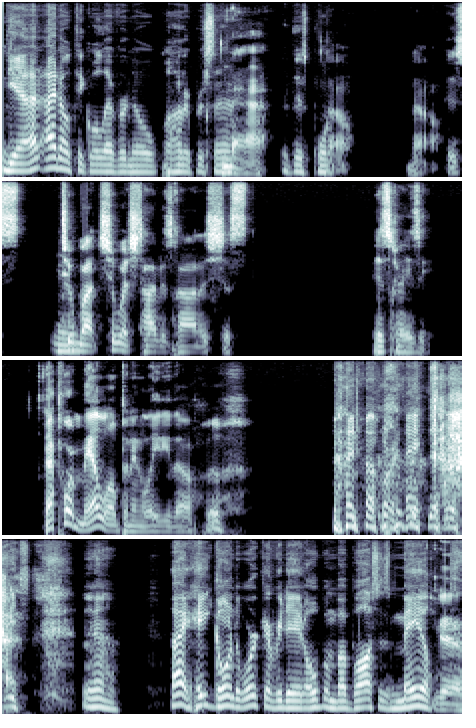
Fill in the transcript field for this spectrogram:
Yeah, I, don't think we'll ever know 100 percent Nah, at this point. no, no. It's Yeah. too much too much time is gone it's just it's crazy that poor mail opening lady though Ugh. I know, right? That would God. be- yeah. I hate going to work every day to open my boss's mail. yeah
